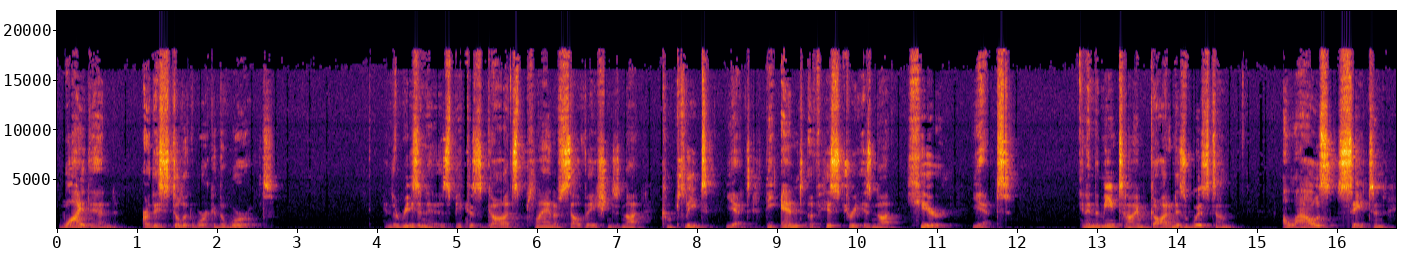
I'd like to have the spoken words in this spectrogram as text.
why then are they still at work in the world? And the reason is because God's plan of salvation is not complete yet. The end of history is not here yet. And in the meantime, God in his wisdom allows Satan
